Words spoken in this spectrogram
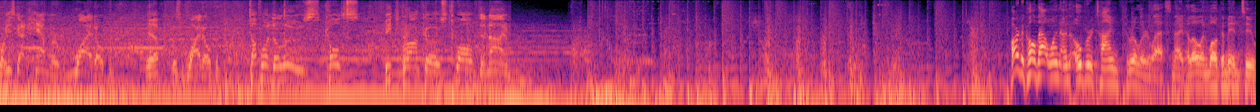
Well, he's got Hamler wide open. Yep, was wide open. Tough one to lose. Colts beat the Broncos 12 to 9. Hard to call that one an overtime thriller last night. Hello and welcome into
